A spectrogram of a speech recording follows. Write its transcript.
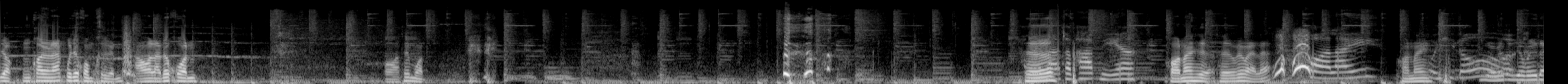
หยกมึงคอยดูนะกูจะข่มขืนเอาละทุกคนขอให้หมด เธอมาสภาพนี้อะขอหน่อยเถอะเธอไม่ไหวแล้ว ขออะไรขอหน่อยโอ้ยชิโร่อย่าไปไหน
